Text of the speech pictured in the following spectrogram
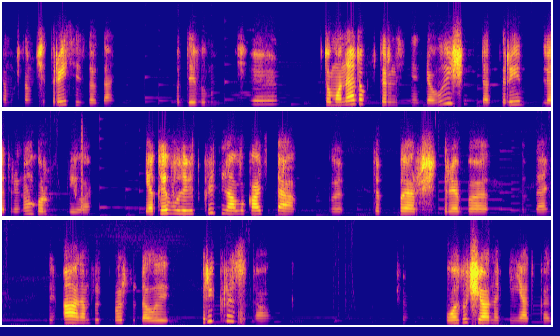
Я може там ще 30 завдань. Подивимося. То монеток 14 для вишні та 3 для тройного стріла. Який буде відкритий на локації. Так, е, тепер ще треба завдання. А, нам тут просто дали три кристали. О, тут ще одна пінятка.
